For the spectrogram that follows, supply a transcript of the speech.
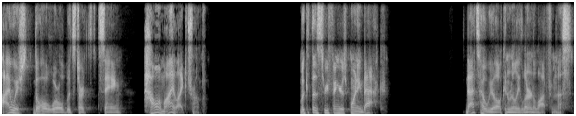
I wish the whole world would start saying, How am I like Trump? Look at those three fingers pointing back. That's how we all can really learn a lot from this.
